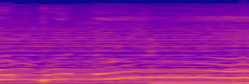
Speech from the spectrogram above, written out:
membunuh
